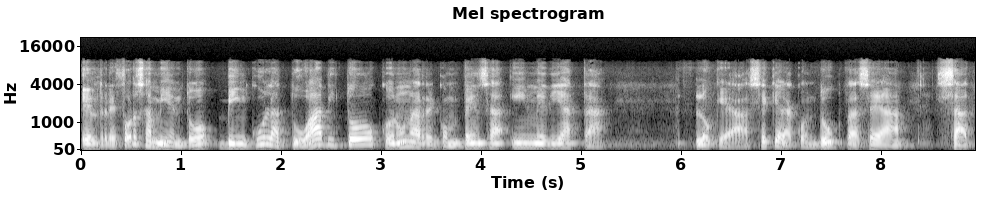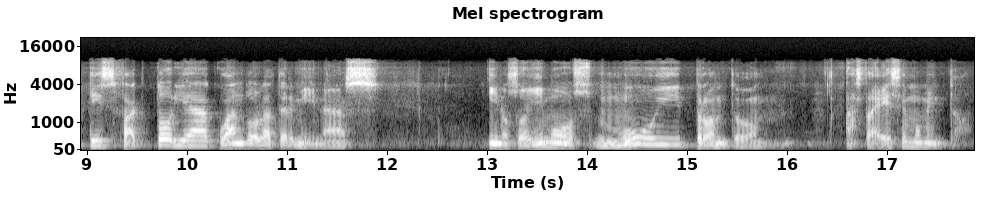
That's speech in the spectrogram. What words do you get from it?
El reforzamiento vincula tu hábito con una recompensa inmediata, lo que hace que la conducta sea satisfactoria cuando la terminas. Y nos oímos muy pronto. Hasta ese momento.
